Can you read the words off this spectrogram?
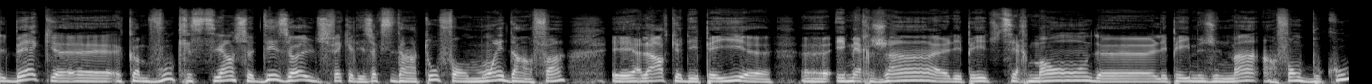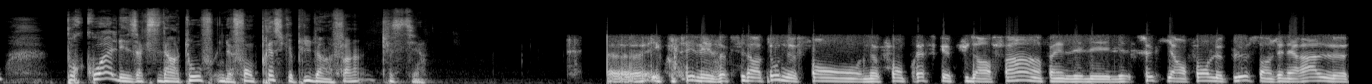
Houellebecq, euh, comme vous, Christian, se désole du fait que les Occidentaux font moins d'enfants, et alors que des pays euh, euh, émergents, les pays du tiers-monde, les pays musulmans en font beaucoup. Pourquoi les Occidentaux ne font presque plus d'enfants, Christian? écoutez, les Occidentaux ne font ne font presque plus d'enfants. Enfin, ceux qui en font le plus, en général,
